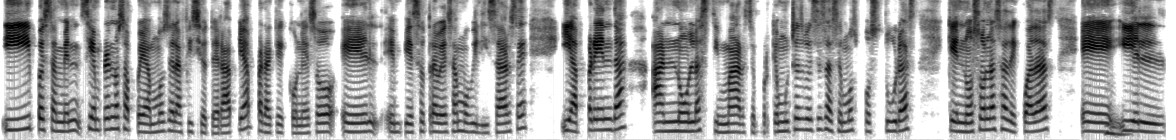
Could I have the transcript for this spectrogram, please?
Y pues también siempre nos apoyamos de la fisioterapia para que con eso él empiece otra vez a movilizarse y aprenda a no lastimarse, porque muchas veces hacemos posturas que no son las adecuadas eh, Mm. y el,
